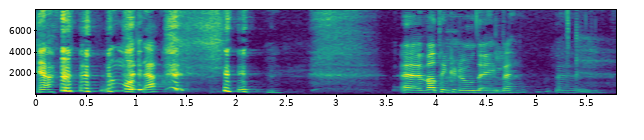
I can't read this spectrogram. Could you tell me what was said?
Ja, på en måte, ja. Eh, hva tenker du om det, Hilde? Eh,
